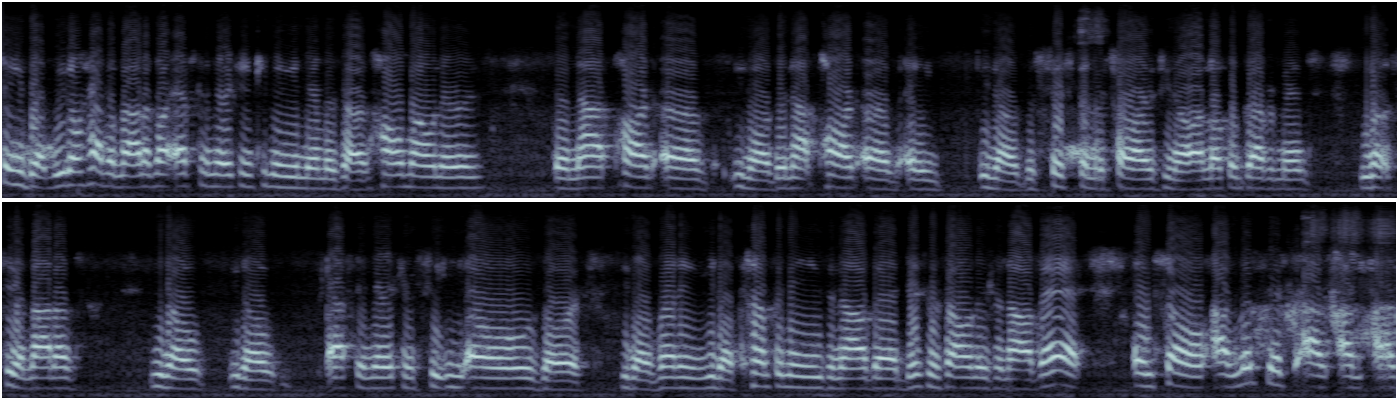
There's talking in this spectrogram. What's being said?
see that we don't have a lot of our African American community members are homeowners. They're not part of, you know, they're not part of a, you know, the system as far as, you know, our local governments. We don't see a lot of, you know, you know, African American CEOs or, you know, running, you know, companies and all that, business owners and all that. And so I looked at, I, I,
